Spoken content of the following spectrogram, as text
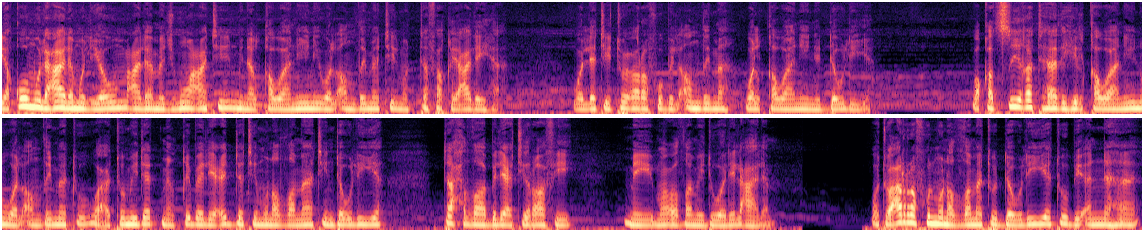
يقوم العالم اليوم على مجموعة من القوانين والأنظمة المتفق عليها والتي تعرف بالأنظمة والقوانين الدولية. وقد صيغت هذه القوانين والأنظمة واعتمدت من قبل عدة منظمات دولية تحظى بالاعتراف بمعظم دول العالم. وتعرف المنظمة الدولية بأنها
